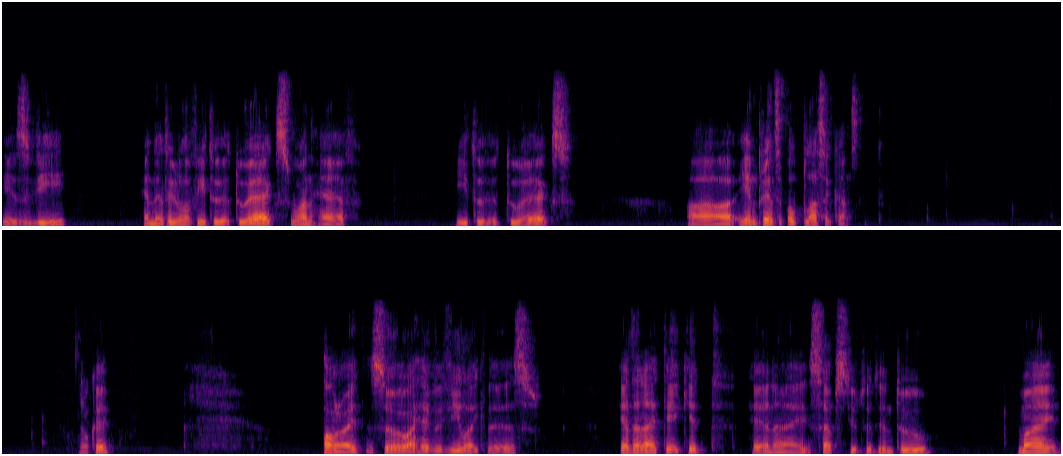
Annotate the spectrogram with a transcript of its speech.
is v, and integral of e to the 2x, 1 half e to the 2x, uh, in principle plus a constant. Okay? All right, so I have a v like this, and then I take it and I substitute it into my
